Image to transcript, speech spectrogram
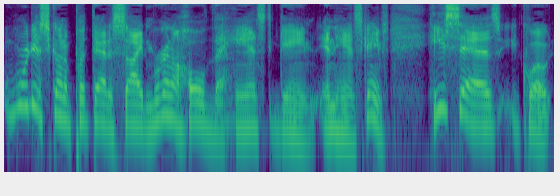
we're just going to put that aside and we're going to hold the enhanced game, enhanced games. He says, quote,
